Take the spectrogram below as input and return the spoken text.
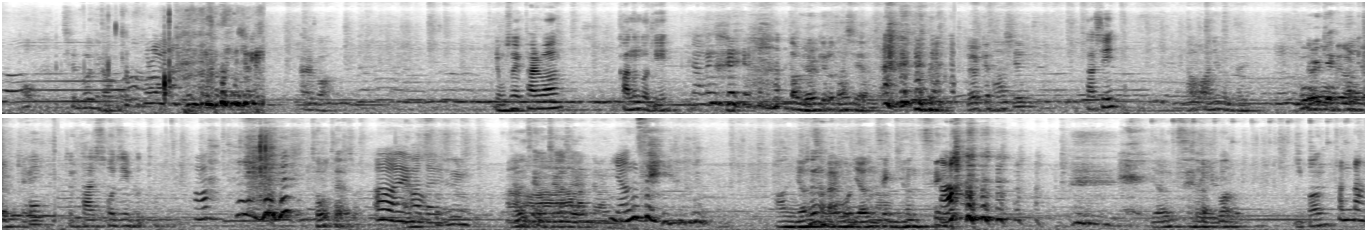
어, 7번이라고? 자꾸 그러면 8번. 용서이 8번 가는 거지. 그럼 10개로 다시 해야죠. 10개 다시? 다시. 나무 아니면 돼. 10개? 10개, 10개. 어, 그럼 다시 소진이부터. 저부터 해야죠. 어, 네, 맞아요. 소진님 연생 은 제가 제일 맞네, 맞네. 연세. 아, 연생 말고 연생, 연생. 연생. 2번. 2번. 간다.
